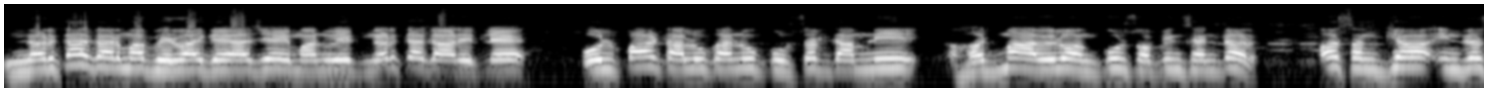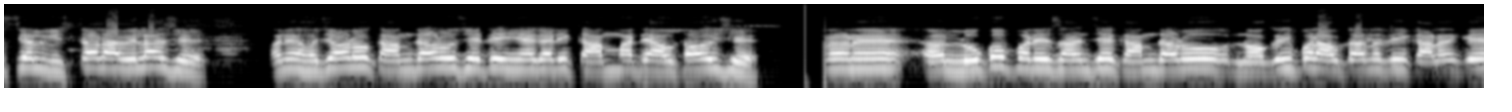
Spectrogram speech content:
નળકાગારમાં ફેરવાઈ ગયા છે. એમાંનું એક નળકાગાર એટલે ઓલપાડ તાલુકાનું કુરસદ ગામની હદમાં આવેલું અંકુર શોપિંગ સેન્ટર. અસંખ્ય ઇન્ડસ્ટ્રીયલ વિસ્તાર આવેલા છે અને હજારો કામદારો છે તે અહીંયા આગળ કામ માટે આવતા હોય છે. કારણે લોકો પરેશાન છે. કામદારો નોકરી પર આવતા નથી કારણ કે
